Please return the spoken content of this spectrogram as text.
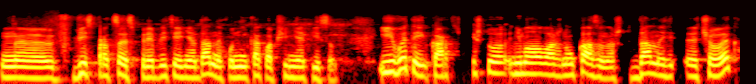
весь процесс приобретения данных, он никак вообще не описан. И в этой карточке, что немаловажно, указано, что данный э, человек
